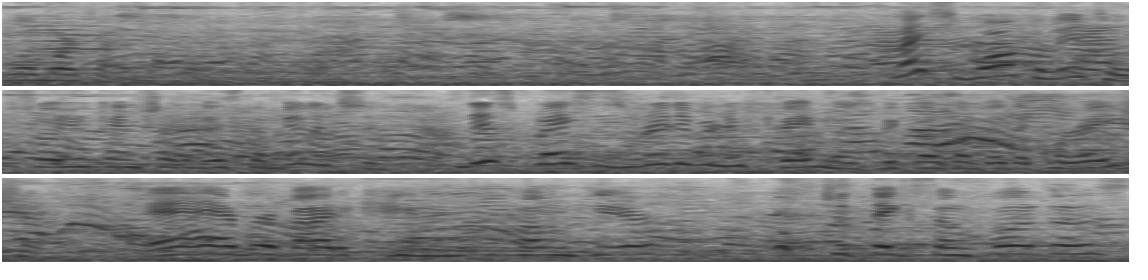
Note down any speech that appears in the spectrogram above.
One more time. Let's walk a little so you can check the stability. This place is really really famous because of the decoration. Everybody can come here to take some photos.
